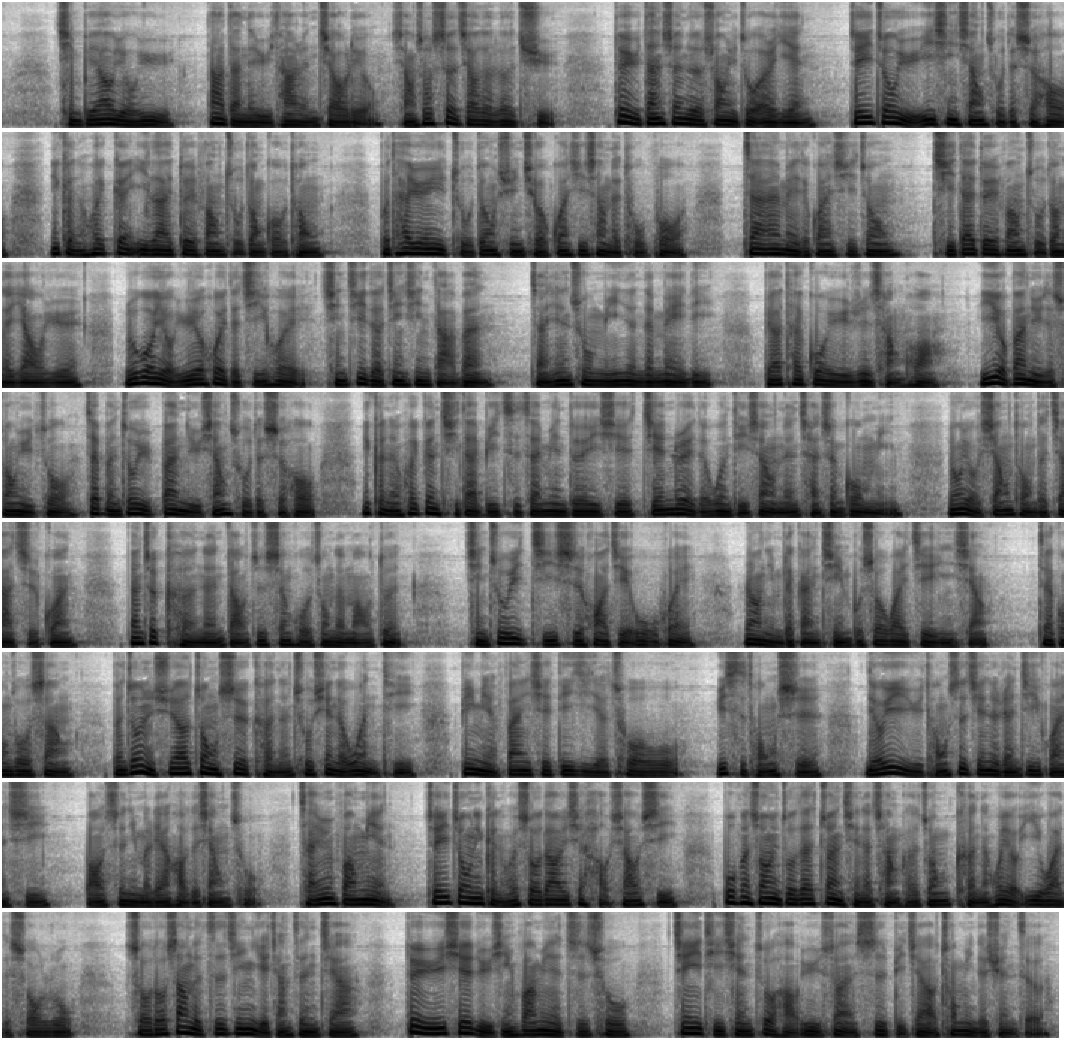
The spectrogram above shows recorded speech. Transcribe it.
请不要犹豫，大胆的与他人交流，享受社交的乐趣。对于单身的双鱼座而言，这一周与异性相处的时候，你可能会更依赖对方主动沟通，不太愿意主动寻求关系上的突破。在暧昧的关系中，期待对方主动的邀约。如果有约会的机会，请记得精心打扮，展现出迷人的魅力，不要太过于日常化。已有伴侣的双鱼座，在本周与伴侣相处的时候，你可能会更期待彼此在面对一些尖锐的问题上能产生共鸣，拥有相同的价值观，但这可能导致生活中的矛盾。请注意及时化解误会，让你们的感情不受外界影响。在工作上，本周你需要重视可能出现的问题。避免犯一些低级的错误。与此同时，留意与同事间的人际关系，保持你们良好的相处。财运方面，这一周你可能会收到一些好消息。部分双鱼座在赚钱的场合中可能会有意外的收入，手头上的资金也将增加。对于一些旅行方面的支出，建议提前做好预算是比较聪明的选择。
